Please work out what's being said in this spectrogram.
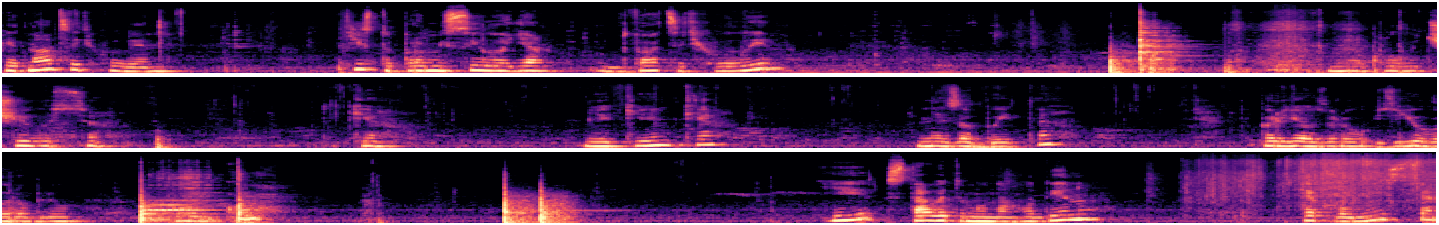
15 хвилин. Тісто промісила я 20 хвилин. Воно вийшло таке м'якеньке, не забите. Тепер я з його роблю кульку. І ставитиму на годину в тепле місце,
